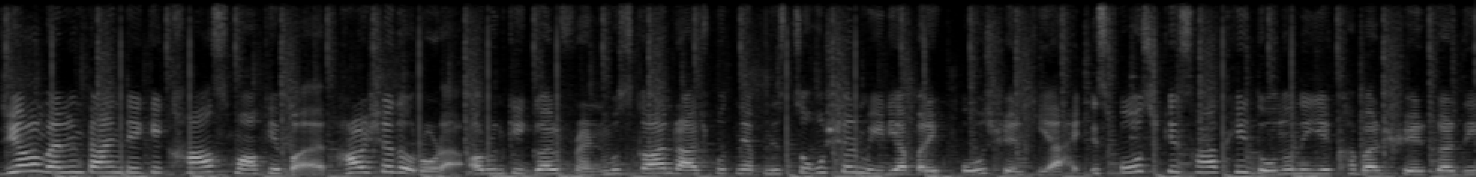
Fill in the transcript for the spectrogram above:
जी हाँ वैलेंटाइन डे के खास मौके पर हर्षद अरोड़ा और उनकी गर्लफ्रेंड मुस्कान राजपूत ने अपने सोशल मीडिया पर एक पोस्ट शेयर किया है। इस पोस्ट के साथ ही दोनों ने ये खबर शेयर कर दी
